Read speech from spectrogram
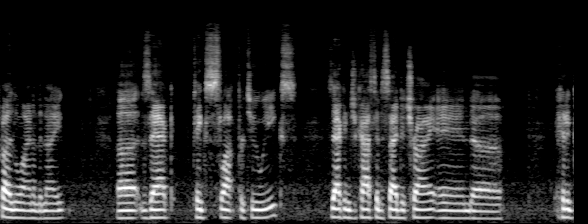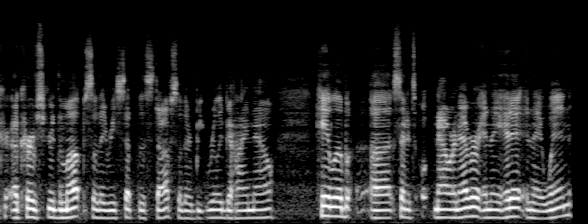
Probably the line of the night. Uh, Zach takes a slot for two weeks. Zach and Jocasta decide to try and uh, hit a, a, curve, screwed them up, so they reset the stuff, so they're be, really behind now. Caleb uh, said it's now or never, and they hit it and they win.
